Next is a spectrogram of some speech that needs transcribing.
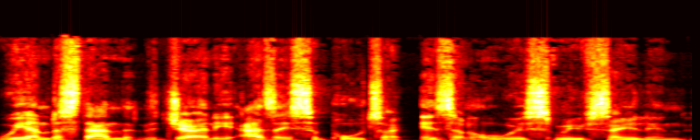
We understand that the journey as a supporter isn't always smooth sailing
